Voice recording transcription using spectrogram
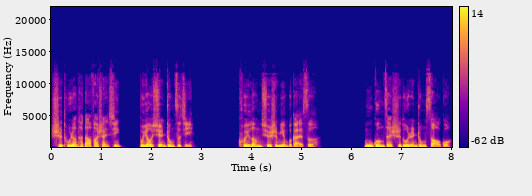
试图让他大发善心，不要选中自己。奎狼却是面不改色，目光在十多人中扫过，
